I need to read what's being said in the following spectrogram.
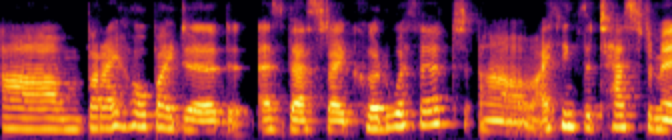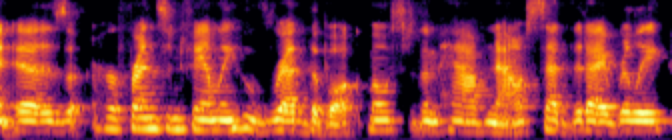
Um, but I hope I did as best I could with it. Um, I think the testament is her friends and family who've read the book, most of them have now, said that I really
